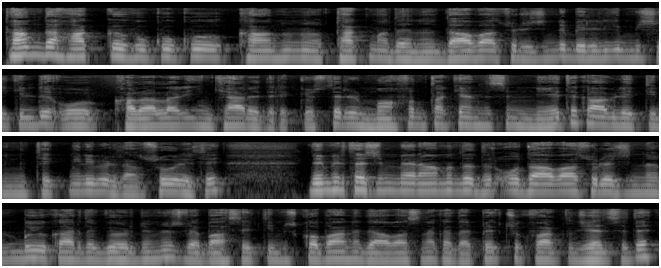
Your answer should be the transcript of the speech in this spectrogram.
tam da hakkı, hukuku, kanunu takmadığını dava sürecinde belirgin bir şekilde o kararları inkar ederek gösterir. Mahfın ta kendisinin neye tekabül ettiğinin tekmili birden sureti Demirtaş'ın meramındadır. O dava sürecinden bu yukarıda gördüğümüz ve bahsettiğimiz Kobane davasına kadar pek çok farklı celsede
